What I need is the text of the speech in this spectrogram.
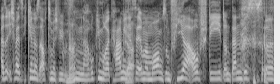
Also ich weiß, ich kenne das auch zum Beispiel von Haruki Murakami, Ja. dass er immer morgens um vier aufsteht und dann bis äh,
